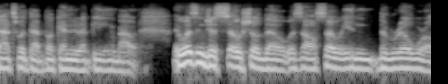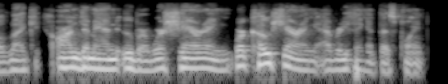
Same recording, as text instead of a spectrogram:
that's what that book ended up being about. It wasn't just social though; it was also in the real world, like on demand Uber. We're sharing, we're co sharing everything at this point.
